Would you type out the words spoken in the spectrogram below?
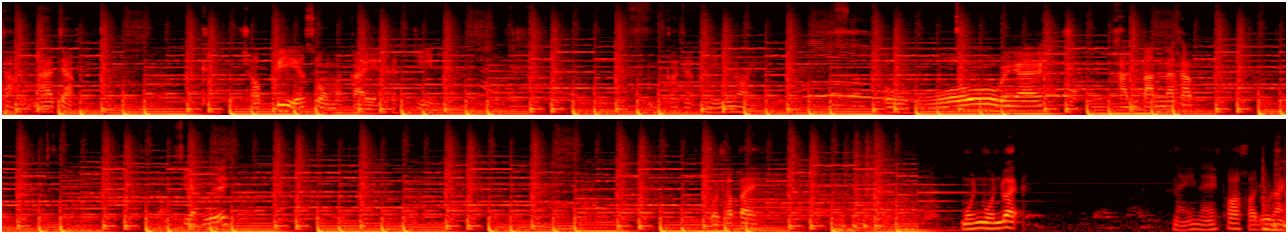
สั่งมาจากช้อปปี้แล้วส่งมาไกลจากจีนก็จะนิดหน่อย โอ้โห เป็นไง คันตันนะครับ ลองเสียบเลยกดเข้าไป มุนหมุนด้วย ไหนไหนพ่อขอดูหน่อย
